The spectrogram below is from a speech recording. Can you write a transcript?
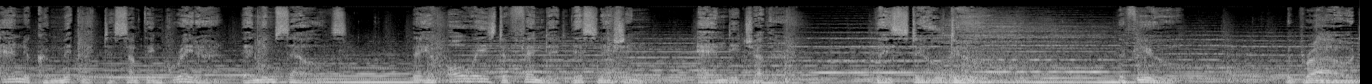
and a commitment to something greater than themselves. They have always defended this nation and each other. They still do. The few, the proud,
